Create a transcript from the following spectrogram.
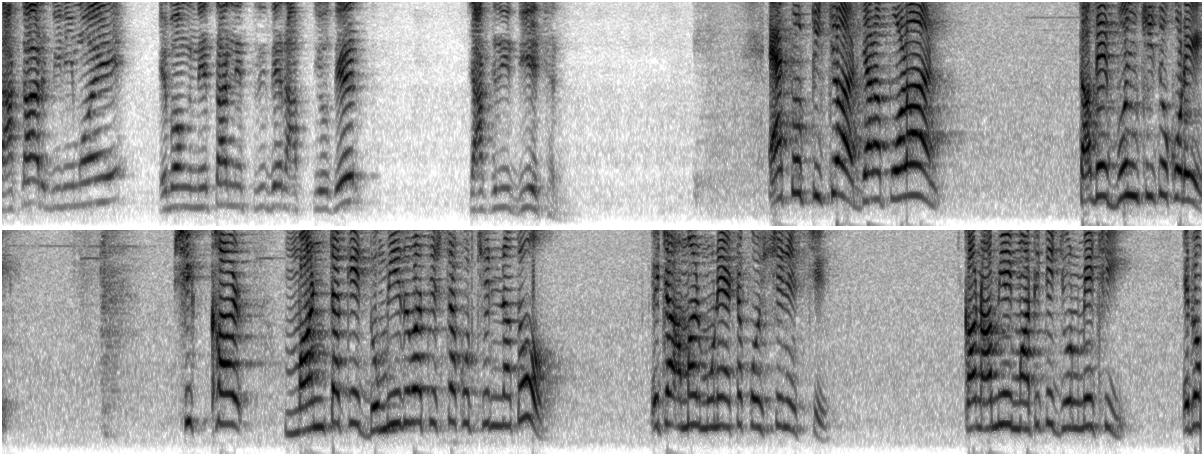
টাকার বিনিময়ে এবং নেতা নেত্রীদের আত্মীয়দের চাকরি দিয়েছেন। এত টিচার যারা পড়ান, তাদের বঞ্চিত করে শিক্ষার মানটাকে দমিয়ে দেওয়ার চেষ্টা করছেন না তো? এটা আমার মনে একটা কোয়েশ্চেন এসছে। কারণ আমি এই মাটিতে জন্মেছি এবং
